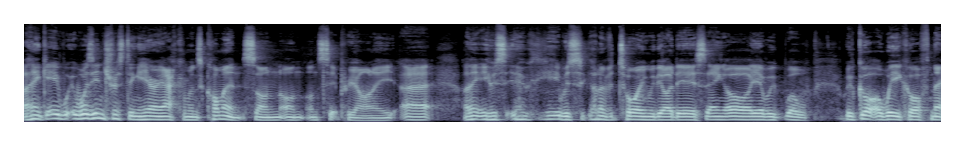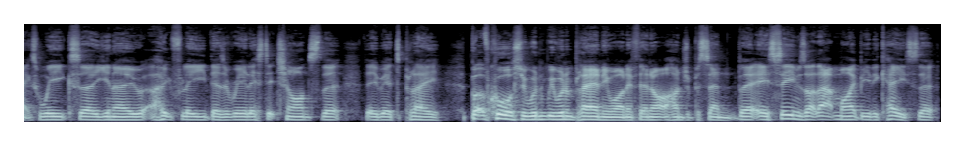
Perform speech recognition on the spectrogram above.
I think it, it, was interesting hearing Ackerman's comments on on on Cipriani. I think he was he was kind of toying with the idea, saying, "Oh yeah, we well." We've got a week off next week, so you know, hopefully there's a realistic chance that they'll be able to play. But of course, we wouldn't we wouldn't play anyone if they're not 100. percent But it seems like that might be the case. That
